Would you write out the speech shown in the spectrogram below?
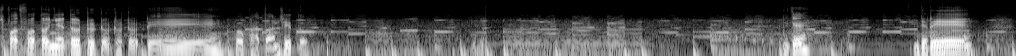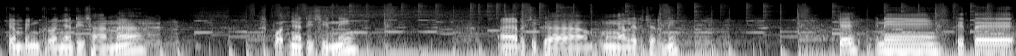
spot fotonya itu duduk-duduk di bebatuan situ. Oke. Jadi camping groundnya di sana spotnya di sini air juga mengalir jernih. Oke ini titik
